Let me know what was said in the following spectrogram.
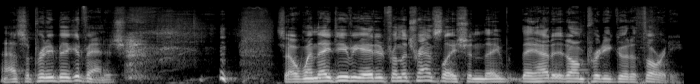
That's a pretty big advantage. so when they deviated from the translation, they, they had it on pretty good authority.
